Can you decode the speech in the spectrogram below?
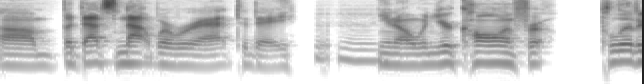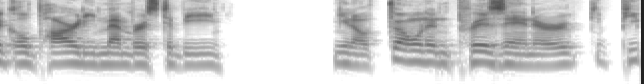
Um, but that's not where we're at today. Mm-mm. You know, when you're calling for political party members to be, you know, thrown in prison or pe-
